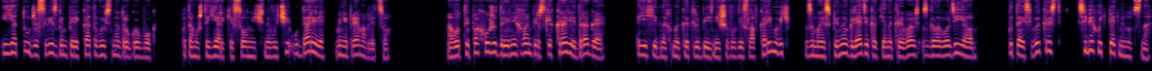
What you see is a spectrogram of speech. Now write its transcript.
и я тут же с визгом перекатываюсь на другой бок, потому что яркие солнечные лучи ударили мне прямо в лицо. «А вот ты, похоже, древних вампирских кровей, дорогая», — ехидно хмыкает любезнейший Владислав Каримович, за моей спиной глядя, как я накрываюсь с головой одеялом, пытаясь выкрасть себе хоть пять минут сна.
